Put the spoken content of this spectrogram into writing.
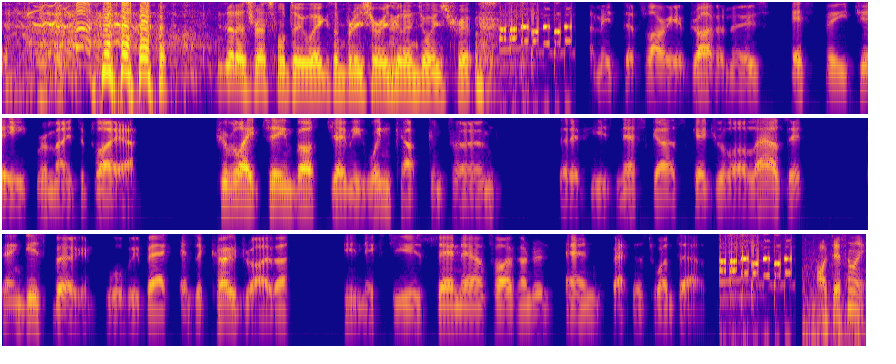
He's had a stressful two weeks. I'm pretty sure he's going to enjoy his trip. Amid the flurry of driver moves, SVG remains a player. Triple Eight team boss Jamie Whincup confirmed that if his NASCAR schedule allows it, Van Gisbergen will be back as a co-driver in next year's Sandown 500 and Bathurst 1000. Oh, definitely.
